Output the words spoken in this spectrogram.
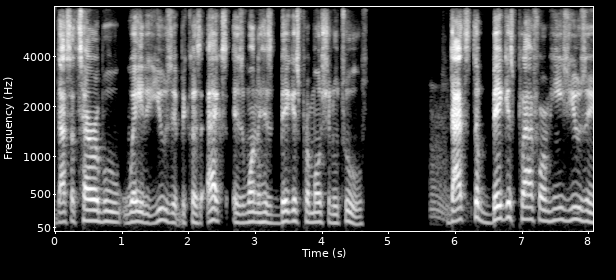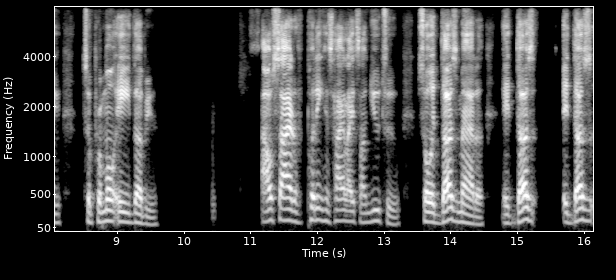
that's a terrible way to use it because X is one of his biggest promotional tools. Mm. That's the biggest platform he's using to promote AEW. Outside of putting his highlights on YouTube. So it does matter. It does it does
